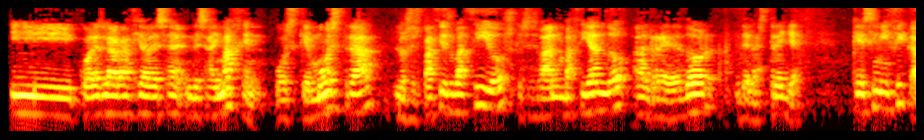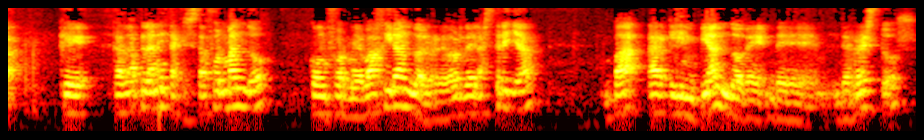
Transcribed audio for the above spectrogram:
¿Y cuál es la gracia de esa, de esa, imagen? Pues que muestra los espacios vacíos que se van vaciando alrededor de la estrella. ¿Qué significa? que cada planeta que se está formando, conforme va girando alrededor de la estrella, va limpiando de, restos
